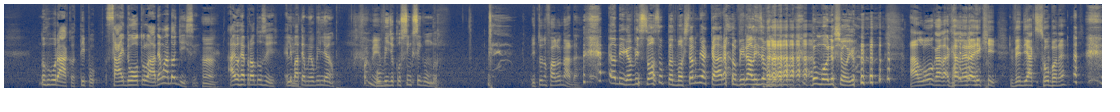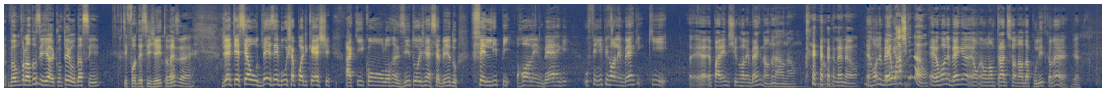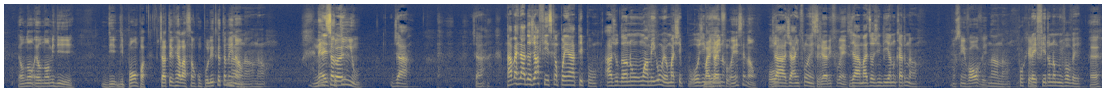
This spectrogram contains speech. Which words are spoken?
No buraco, tipo, sai do outro lado. É uma doidice. Ah, Aí eu reproduzi. Ele bateu meio milhão. foi O mesmo. vídeo com 5 segundos. E tu não falou nada. Eu digo, eu me esforço tanto mostrando minha cara, viraliza o vídeo do, do molho shoyu. Alô, gal- galera aí que vende yakisoba, né? Vamos produzir, ó, conteúdo assim. Se for desse jeito, né? Pois é. Gente, esse é o Desembucha Podcast aqui com o Lohanzito, hoje recebendo Felipe Hollenberg. O Felipe Hollenberg, que é, é parente de Chico Hollenberg, não, né? Não, não. Não, Não, é não. É Hollenberg. Eu acho que não. É, o Hollenberg é um, é um nome tradicional da política, não é? É um, é um nome de, de, de pompa. Já teve relação com política também não? Não, não, não. Nem É que eu- Santinho. Já. Já. Na verdade, eu já fiz campanha, tipo, ajudando um amigo meu, mas, tipo, hoje em Mas dia. já não- influência não. Ou já, já influência. Você já era influência. Já, mas hoje em dia eu não quero, não. Não se envolve? Não, não. Por quê? Prefiro não me envolver. É.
